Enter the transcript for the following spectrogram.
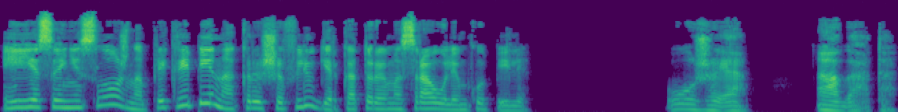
И если не сложно, прикрепи на крыше флюгер, который мы с Раулем купили. Уже, Агата.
